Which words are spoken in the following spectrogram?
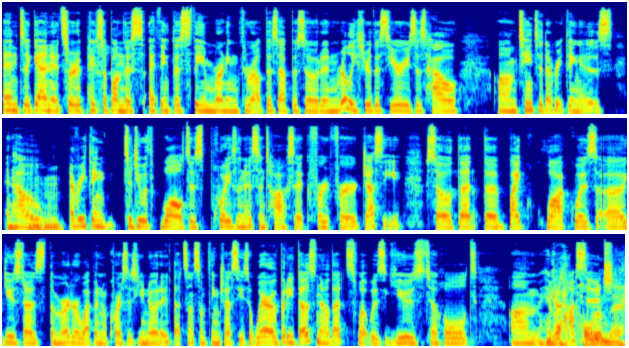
and again, it sort of picks up on this. I think this theme running throughout this episode and really through the series is how um, tainted everything is and how everything to do with Walt is poisonous and toxic for, for Jesse. So that the bike lock was uh, used as the murder weapon, of course, as you noted, that's not something Jesse's aware of, but he does know that's what was used to hold um, him Yeah, hostage. him.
